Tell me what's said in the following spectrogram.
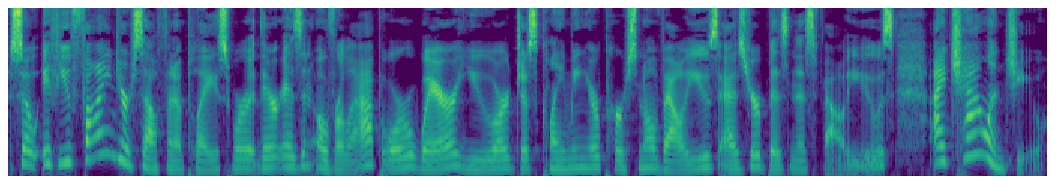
So, if you find yourself in a place where there is an overlap or where you are just claiming your personal values as your business values, I challenge you.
